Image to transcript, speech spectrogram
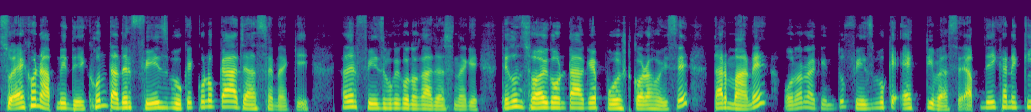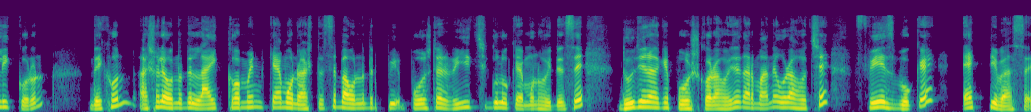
সো এখন আপনি দেখুন, তাদের ফেসবুকে কোনো কাজ আছে নাকি? তাদের ফেসবুকে কোনো কাজ আছে নাকি? দেখুন, ছয় ঘণ্টা আগে পোস্ট করা হয়েছে। তার মানে ওনারা কিন্তু ফেসবুকে অ্যাক্টিভ আছে। আপনি এখানে ক্লিক করুন। দেখুন, আসলে ওনাদের লাইক কমেন্ট কেমন আসতেছে বা ওনাদের পোস্টের রিচগুলো কেমন হইতেছে দুই দিন আগে পোস্ট করা হয়েছে। তার মানে ওরা হচ্ছে ফেসবুকে অ্যাক্টিভ আছে,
